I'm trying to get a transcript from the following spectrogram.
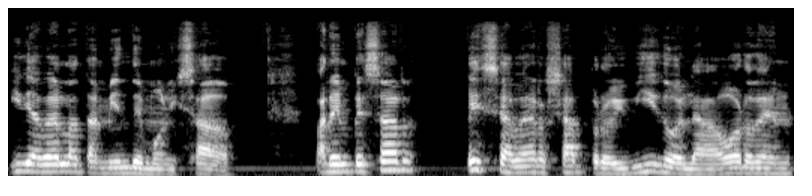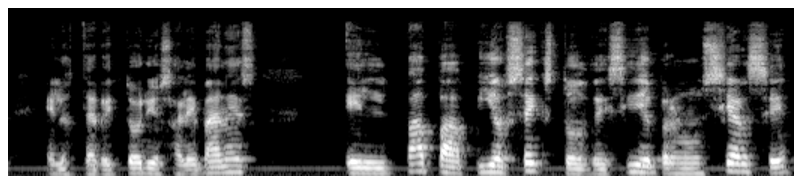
y de haberla también demonizado. Para empezar, pese a haber ya prohibido la orden en los territorios alemanes, el Papa Pío VI decide pronunciarse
